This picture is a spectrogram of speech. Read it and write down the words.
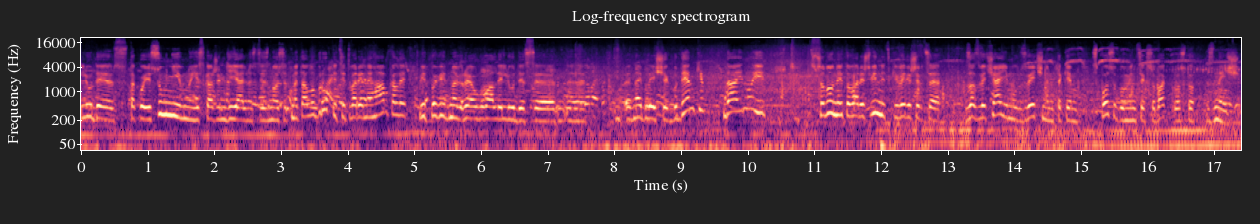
люди з такої сумнівної, скажімо, діяльності зносять металобрухт, і ці тварини гавкали. Відповідно, реагували люди з е, е, найближчих будинків. Да, і, ну, і Шановний товариш Вінницький вирішив це зазвичай йому звичним таким способом. Він цих собак просто знищив.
